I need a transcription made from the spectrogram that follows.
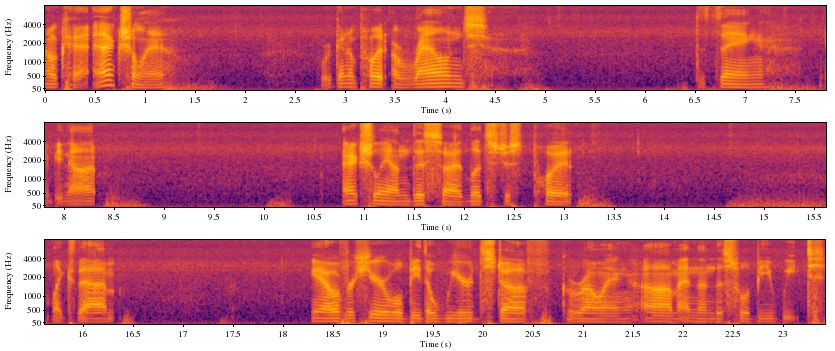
Okay, actually, we're going to put around the thing, maybe not. Actually, on this side, let's just put like that. Yeah, over here will be the weird stuff growing, um, and then this will be wheat.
